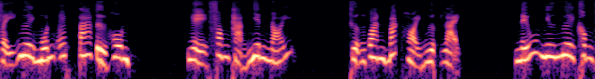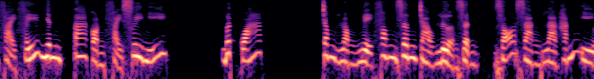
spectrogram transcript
vậy ngươi muốn ép ta từ hôn. Nghệ phong thản nhiên nói. Thượng quan bác hỏi ngược lại. Nếu như ngươi không phải phế nhân ta còn phải suy nghĩ. Bất quá. Trong lòng nghệ phong dâng trào lửa giận Rõ ràng là hắn ỉ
